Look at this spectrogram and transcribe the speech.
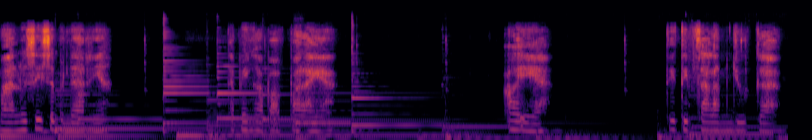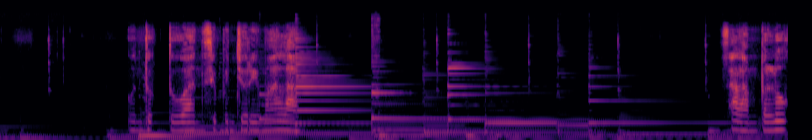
Malu sih sebenarnya, tapi nggak apa-apa lah ya. Oh iya, titip salam juga untuk Tuan si pencuri malam. Salam peluk,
